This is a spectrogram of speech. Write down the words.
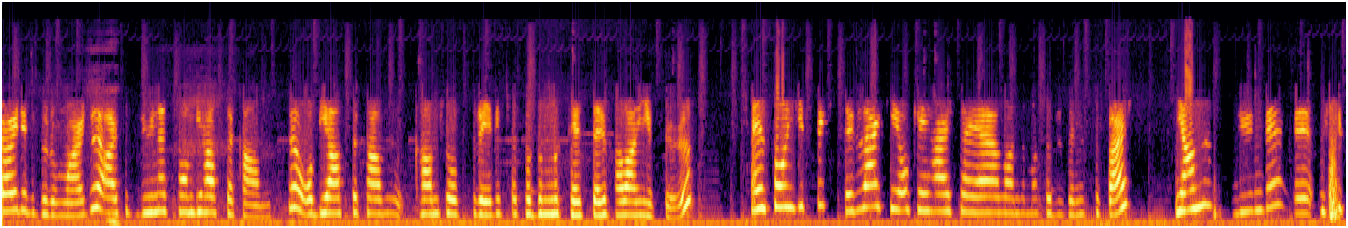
şöyle bir durum vardı. Artık düğüne son bir hafta kalmıştı. O bir hafta kal, kalmış o süreye işte tadımlık testleri falan yapıyoruz. En son gittik. Dediler ki okey her şey ayarlandı masa düzeni süper. Yalnız düğünde e, ışık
